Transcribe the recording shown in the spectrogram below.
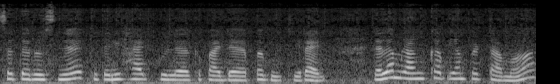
Seterusnya, kita lihat pula kepada pemikiran. Dalam rangkap yang pertama,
